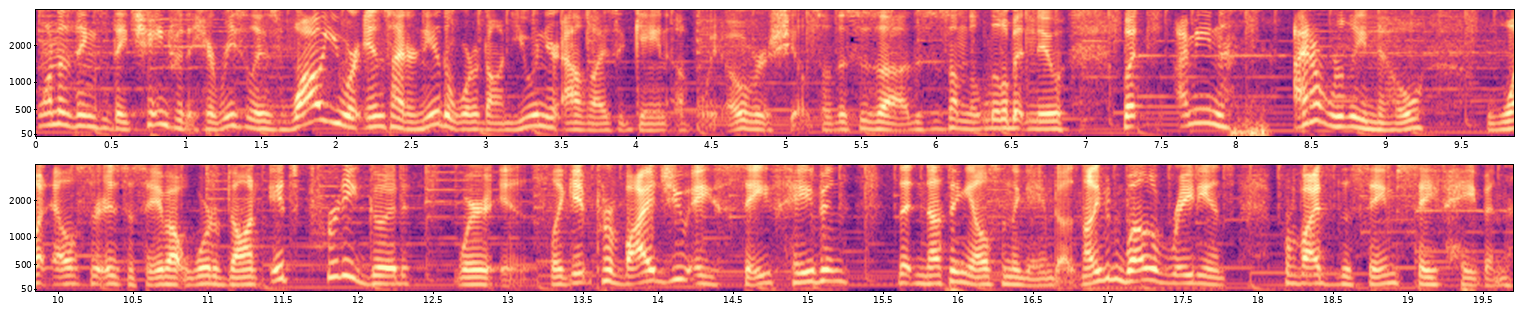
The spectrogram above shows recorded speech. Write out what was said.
one of the things that they changed with it here recently is while you are inside or near the Ward of Dawn, you and your allies gain a Void Overshield. So this is uh this is something a little bit new, but I mean, I don't really know what else there is to say about Ward of Dawn, it's pretty good where it is. Like it provides you a safe haven that nothing else in the game does. Not even Well of Radiance provides the same safe haven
